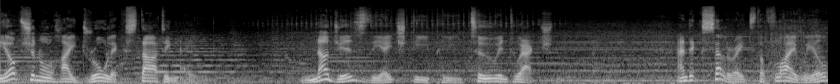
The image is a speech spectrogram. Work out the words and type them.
The optional hydraulic starting aid nudges the HDP2 into action and accelerates the flywheel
